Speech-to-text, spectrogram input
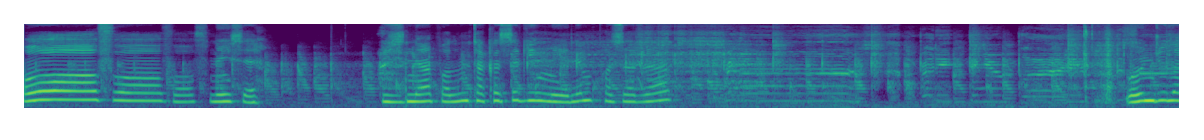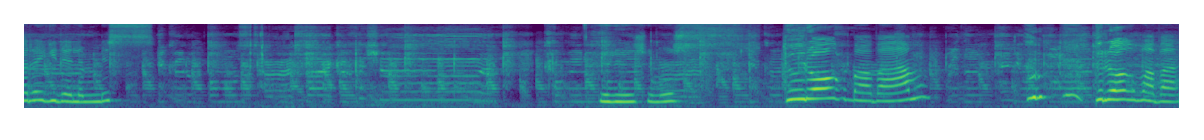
Of of of. Neyse. Biz ne yapalım? Takasa girmeyelim pazara. Oyunculara gidelim biz. Görüyorsunuz. Drog babam. Drog baba.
